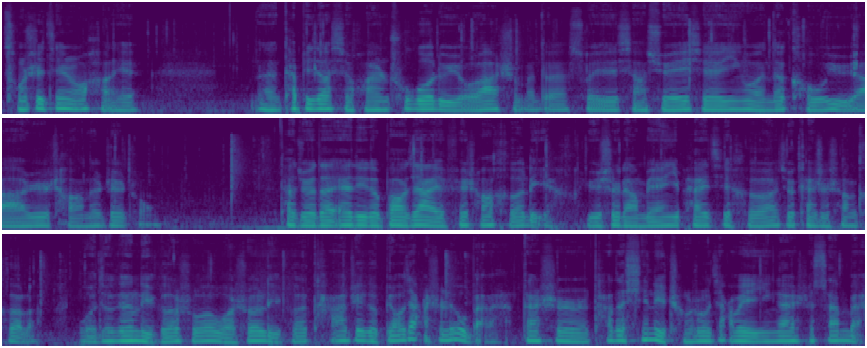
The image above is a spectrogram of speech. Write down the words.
从事金融行业。嗯，他比较喜欢出国旅游啊什么的，所以想学一些英文的口语啊、日常的这种。他觉得 Eddie 的报价也非常合理，于是两边一拍即合，就开始上课了。我就跟李哥说：“我说李哥，他这个标价是六百，但是他的心理承受价位应该是三百，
